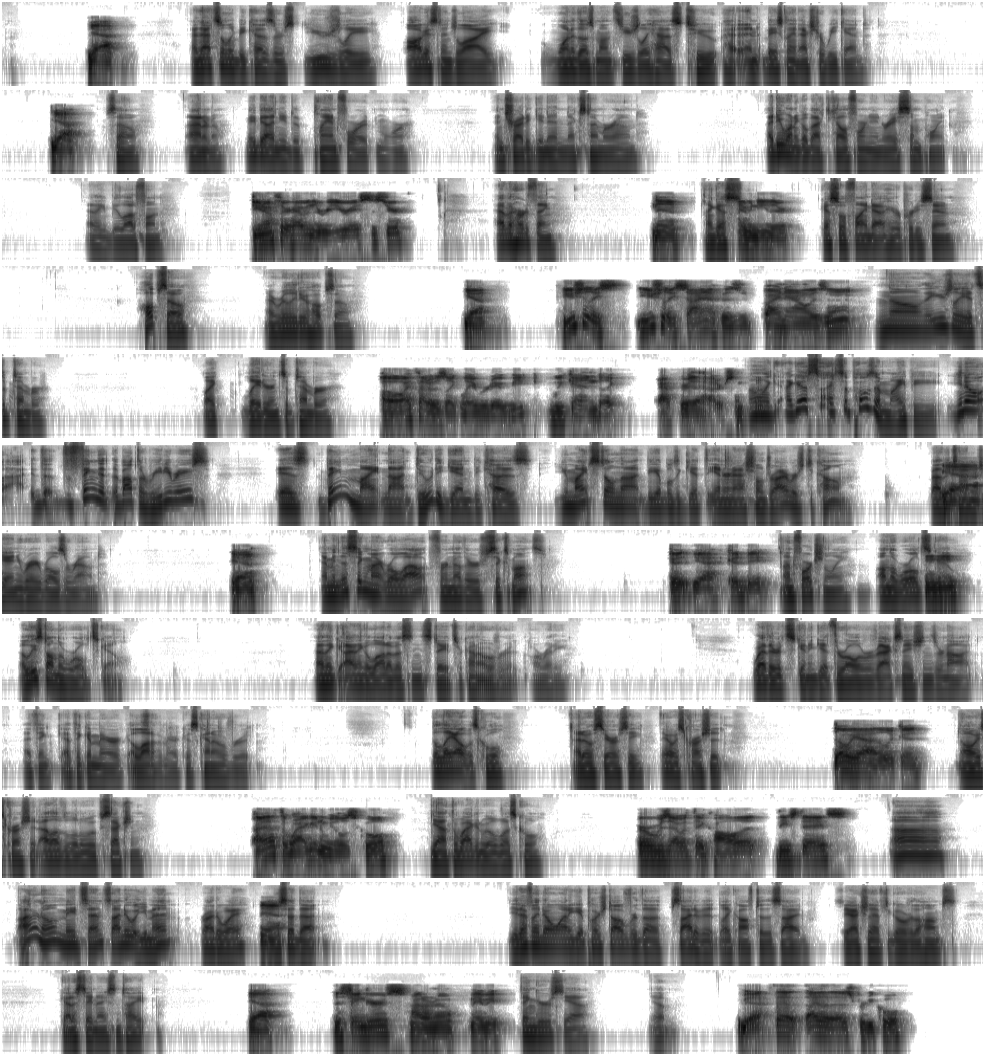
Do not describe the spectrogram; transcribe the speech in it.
Yeah, And that's only because there's usually August and July, one of those months usually has two and basically an extra weekend. yeah, So I don't know. Maybe I need to plan for it more and try to get in next time around. I do want to go back to California and race some point. I think it'd be a lot of fun. Do you know if they're having the Reedy race this year? Haven't heard a thing. Nah, I guess I haven't either. guess we'll find out here pretty soon. Hope so. I really do hope so. Yeah. Usually, usually sign up is by now, isn't it? No, they usually it's September. Later in September. Oh, I thought it was like Labor Day week weekend, like after that or something. Oh, like I guess I suppose it might be. You know, the the thing that about the Reedy race is they might not do it again because you might still not be able to get the international drivers to come by the Yeah. time January rolls around. yeah, I mean, this thing might roll out for another six months, good. Yeah, could be. unfortunately, on the world scale. Mhm. At least on the world scale. I think I think a lot of us in the states are kind of over it already. Whether it's going to get through all of our vaccinations or not, I think I think America, a lot of America is kind of over it. The layout was cool at OCRC. They always crush it. Oh yeah, it looked good. Always crush it. I love the little whoop section. I thought the wagon wheel was cool. Yeah, the wagon wheel was cool. Or was that what they call it these days? Uh, I don't know. It made sense. I knew what you meant right away when Yeah. you said that. You definitely don't want to get pushed over the side of it, like off to the side. So you actually have to go over the humps. Got to stay nice and tight. Yeah. The fingers, I don't know, maybe. Fingers, yeah. Yep. Yeah, that I thought that was pretty cool.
